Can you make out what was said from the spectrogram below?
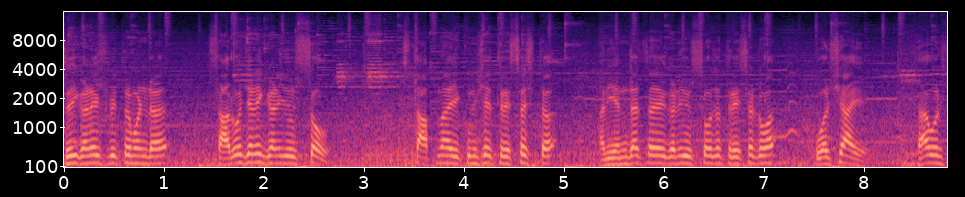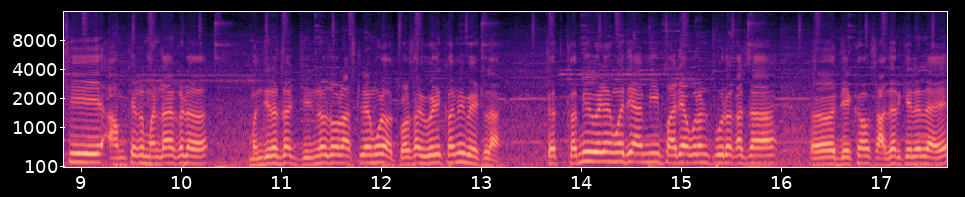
श्री गणेश मित्रमंडळ सार्वजनिक गणेश उत्सव स्थापना एकोणीसशे त्रेसष्ट आणि यंदाचं गणेश उत्सवाचं त्रेसष्टवा वर्ष आहे. त्या वर्षी आमच्याकडं मंडळाकडं मंदिराचा जीर्णोद्धार असल्यामुळं थोडासा वेळ कमी भेटला. तर कमी वेळेमध्ये आम्ही पर्यावरणपूरकाचा देखाव सादर केलेला आहे.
